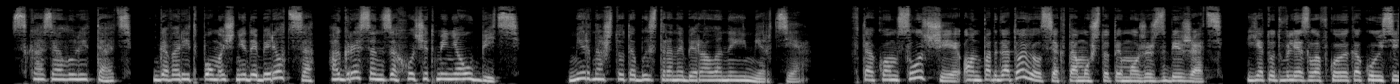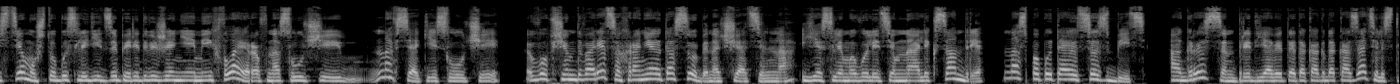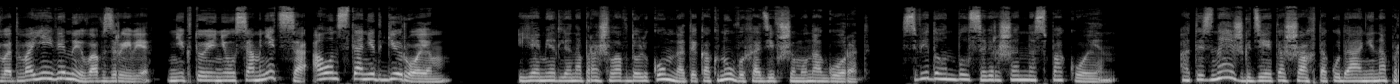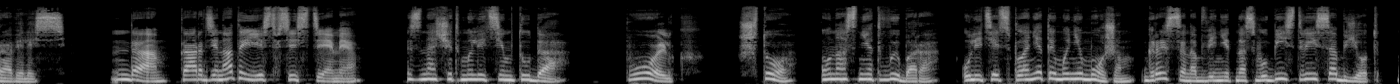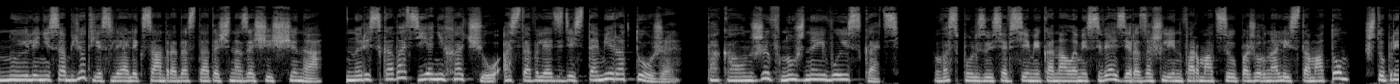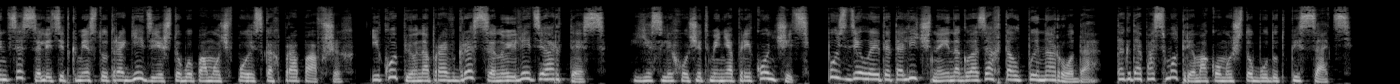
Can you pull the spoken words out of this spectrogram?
«Сказал улетать. Говорит, помощь не доберется, а Грессон захочет меня убить». Мирно что-то быстро набирала на Эмирте. «В таком случае он подготовился к тому, что ты можешь сбежать. Я тут влезла в кое-какую систему, чтобы следить за передвижениями их флайеров на случай... на всякий случай. В общем, дворец охраняют особенно тщательно. Если мы вылетим на Александре, нас попытаются сбить. А Грессен предъявит это как доказательство твоей вины во взрыве. Никто и не усомнится, а он станет героем. Я медленно прошла вдоль комнаты к окну, выходившему на город. С виду он был совершенно спокоен. «А ты знаешь, где эта шахта, куда они направились?» «Да, координаты есть в системе». «Значит, мы летим туда». «Польк!» «Что? У нас нет выбора. Улететь с планеты мы не можем. Грессен обвинит нас в убийстве и собьет. Ну или не собьет, если Александра достаточно защищена. Но рисковать я не хочу, оставлять здесь Тамира тоже. Пока он жив, нужно его искать. Воспользуйся всеми каналами связи, разошли информацию по журналистам о том, что принцесса летит к месту трагедии, чтобы помочь в поисках пропавших. И копию направь Грессену и леди Артес. Если хочет меня прикончить, пусть делает это лично и на глазах толпы народа. Тогда посмотрим, о ком и что будут писать.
